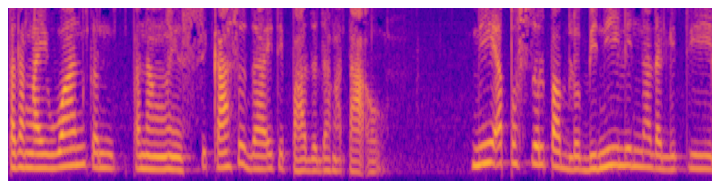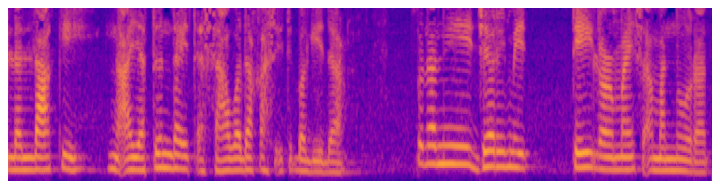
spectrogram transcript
panangaywan kan panangisikaso da iti padada nga tao. Ni Apostol Pablo binilin na dagiti lalaki nga ayaten da iti asawa da kas iti bagida. Kuna ni Jeremy Taylor may sa amanurat.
